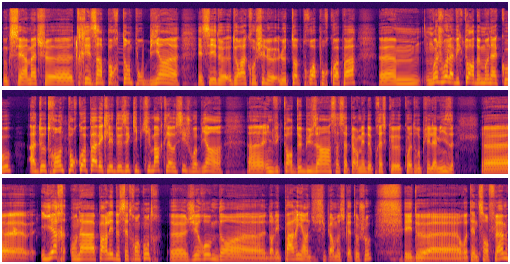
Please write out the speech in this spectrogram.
Donc c'est un match euh, très important pour bien euh, essayer de, raccrocher le, top 3, pourquoi pas. moi, je vois la victoire de Monaco à 2,30. Pourquoi pas avec les deux équipes qui marquent Là aussi, je vois bien une victoire de buts 1. Ça, ça permet de presque quadrupler la mise. Euh, hier, on a parlé de cette rencontre, euh, Jérôme, dans, euh, dans les paris hein, du Super Moscato Show et de Roten sans flamme.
